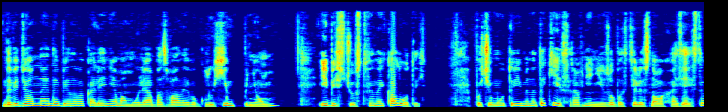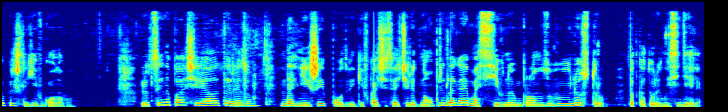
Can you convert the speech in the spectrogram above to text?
Доведенная до белого коленя мамуля обозвала его глухим пнем и бесчувственной колодой. Почему-то именно такие сравнения из области лесного хозяйства пришли ей в голову. Люцина поощряла Терезу на дальнейшие подвиги, в качестве очередного предлагая массивную бронзовую люстру, под которой мы сидели.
